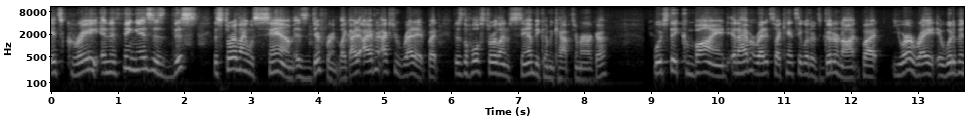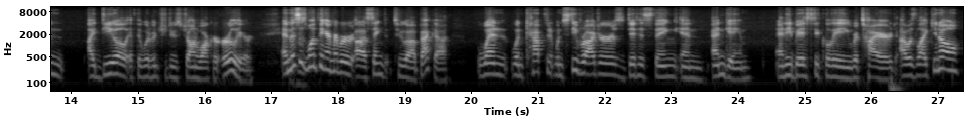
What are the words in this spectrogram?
It's great, and the thing is, is this the storyline with Sam is different. Like I, I haven't actually read it, but there's the whole storyline of Sam becoming Captain America, which they combined, and I haven't read it, so I can't say whether it's good or not. But you are right; it would have been ideal if they would have introduced John Walker earlier. And this is mm-hmm. one thing I remember uh, saying to uh, Becca when when Captain when Steve Rogers did his thing in Endgame and he basically retired, I was like, you know,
